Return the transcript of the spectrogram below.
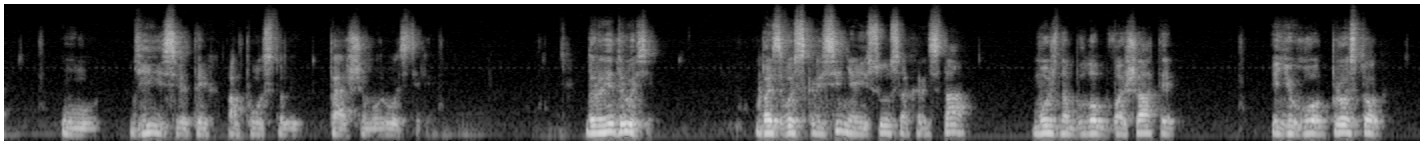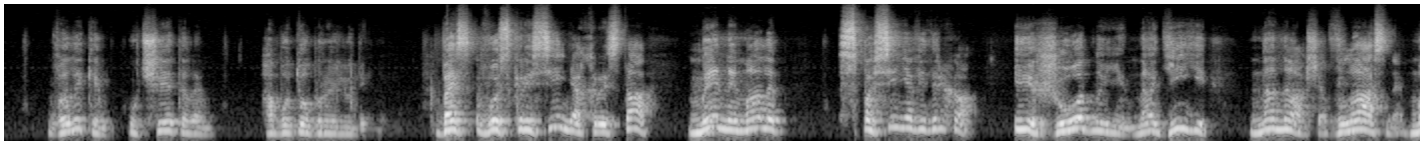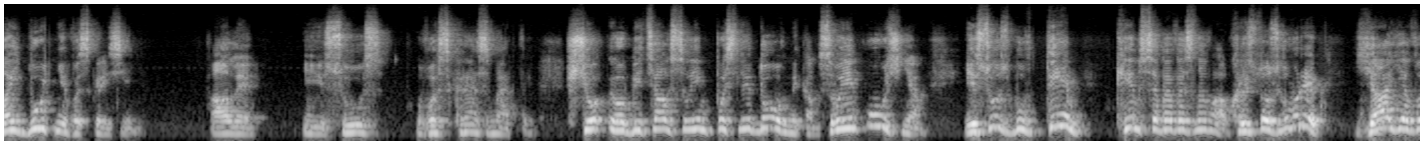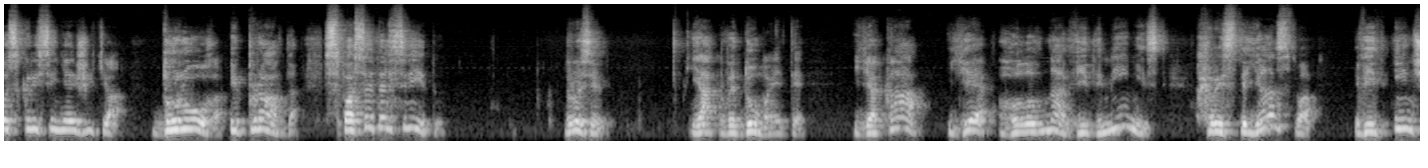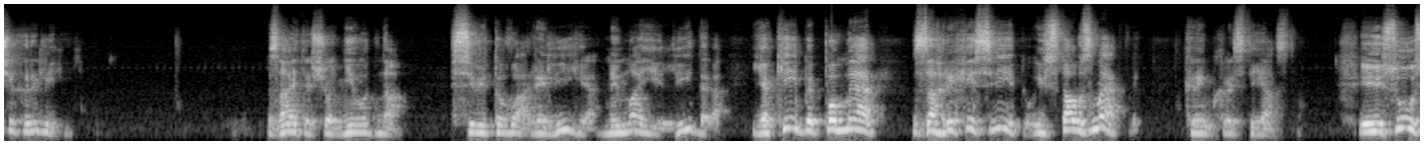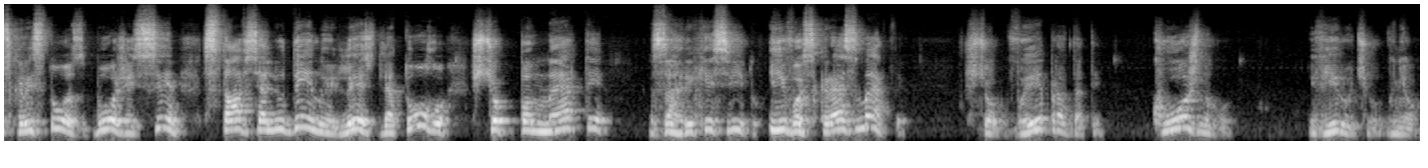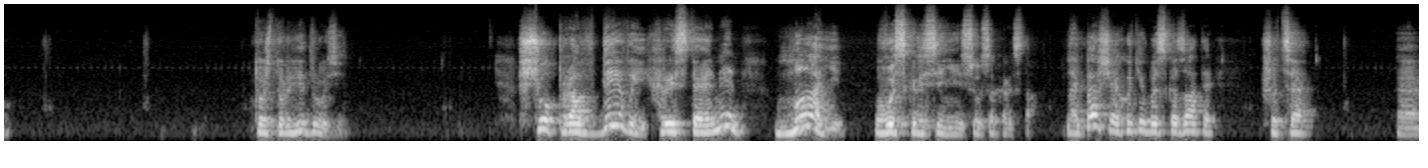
у дії святих апостолів, першому розділі. Дорогі друзі, без Воскресіння Ісуса Христа можна було б вважати Його просто великим учителем або доброю людиною. Без Воскресіння Христа ми не мали б спасіння від гріха і жодної надії на наше власне майбутнє Воскресіння. Але Ісус воскрес з що і обіцяв своїм послідовникам, своїм учням. Ісус був тим, ким себе визнавав. Христос говорив: Я є Воскресіння і життя, дорога і правда, Спаситель світу. Друзі, як ви думаєте, яка є головна відмінність християнства від інших релігій? Знаєте, що ні одна світова релігія не має лідера, який би помер за гріхи світу і встав з мертвих, крім християнства. Ісус Христос, Божий Син, стався людиною лише для того, щоб померти за гріхи світу і воскрес з мертвих, щоб виправдати кожного віруючого в нього. Тож, дорогі друзі, що правдивий християнин має у Воскресінні Ісуса Христа. Найперше, я хотів би сказати, що це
